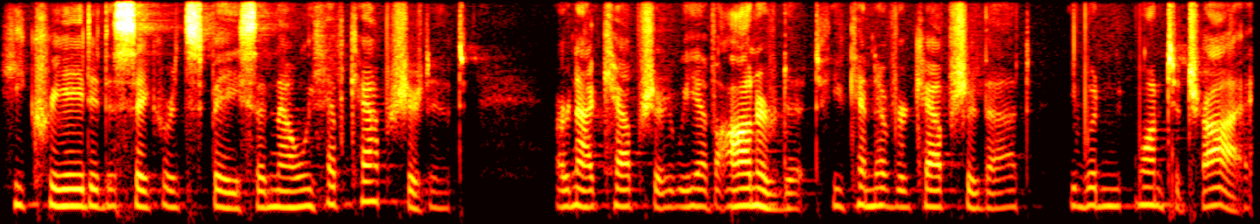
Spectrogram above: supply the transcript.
he created a sacred space, and now we have captured it. Or not captured, we have honored it. You can never capture that. You wouldn't want to try.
